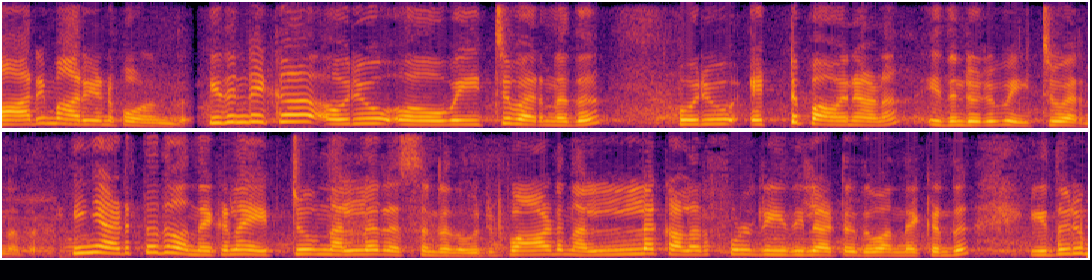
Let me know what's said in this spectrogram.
മാറി മാറിയാണ് പോകുന്നത്. ഇതിന്റെയൊക്കെ ഒരു വെയിറ്റ് വരുന്നത് ഒരു എട്ട് പവനാണ് ഇതിന്റെ ഒരു വെയിറ്റ് വരുന്നത്. ഇനി അടുത്തത് വന്നേക്കണ ഏറ്റവും നല്ല രസമുണ്ടത് ഒരുപാട് നല്ല കളർഫുൾ രീതിയിലായിട്ട് ഇത് വന്നേക്കുന്നത് ഇതൊരു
